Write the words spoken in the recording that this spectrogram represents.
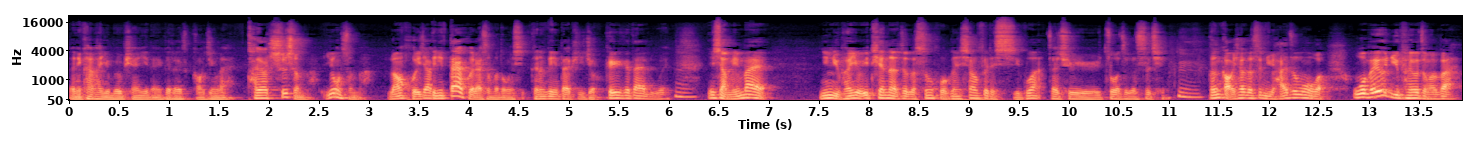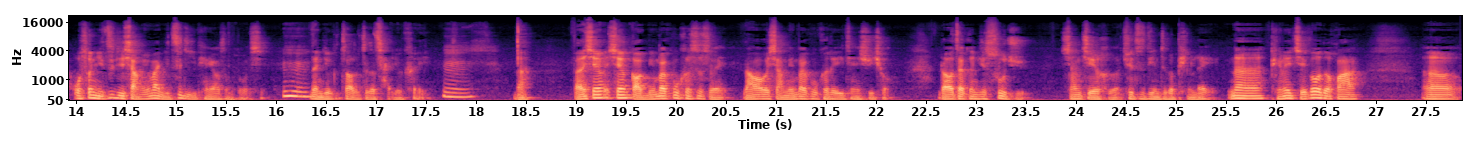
那你看看有没有便宜的，你给他搞进来。他要吃什么？用什么？然后回家给你带回来什么东西？可能给你带啤酒，可以给带卤味。嗯。你想明白？你女朋友一天的这个生活跟消费的习惯，再去做这个事情，嗯，很搞笑的是，女孩子问我，我没有女朋友怎么办？我说你自己想明白你自己一天要什么东西，嗯，那你就照着这个踩就可以，嗯，那反正先先搞明白顾客是谁，然后想明白顾客的一天需求，然后再根据数据相结合去制定这个品类。那品类结构的话，呃，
